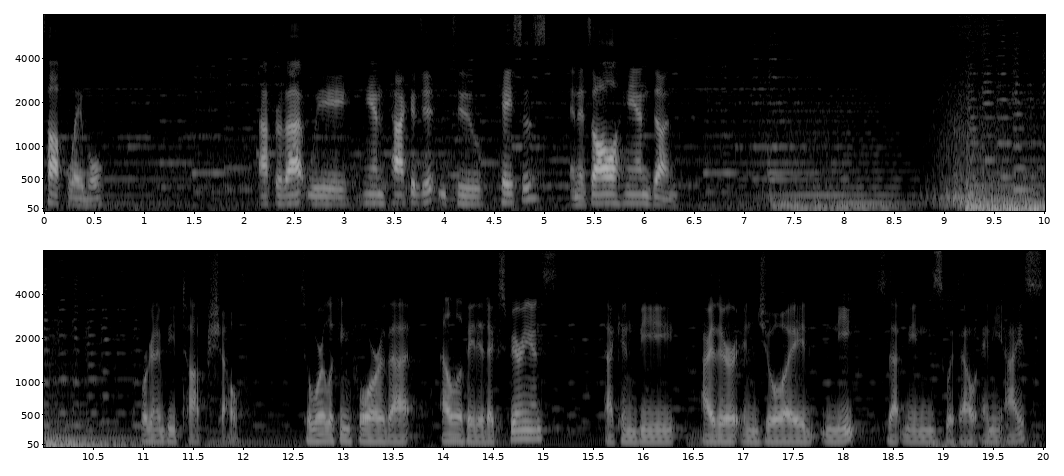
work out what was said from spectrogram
top label. After that, we hand package it into cases and it's all hand done. We're going to be top shelf. So we're looking for that elevated experience that can be either enjoyed neat, so that means without any ice,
